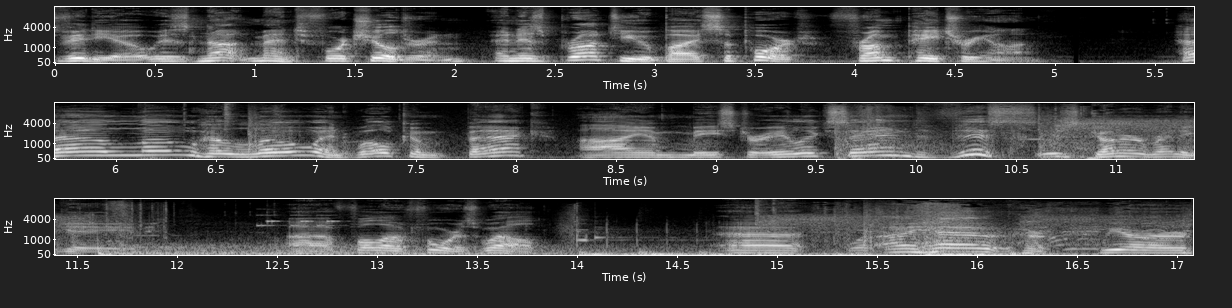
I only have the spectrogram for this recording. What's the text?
video is not meant for children and is brought to you by support from Patreon. Hello, hello, and welcome back. I am Maester Aelix, and this is Gunner Renegade. Uh, Fallout 4 as well. Uh, I have... We are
